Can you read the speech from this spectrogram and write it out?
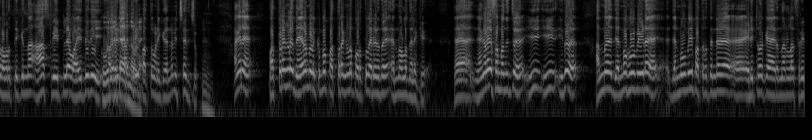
പ്രവർത്തിക്കുന്ന ആ സ്ട്രീറ്റിലെ വൈദ്യുതി രാത്രി പത്ത് മണിക്ക് തന്നെ വിച്ഛേദിച്ചു. അങ്ങനെ പത്രങ്ങൾ നേരം വെളുക്കുമ്പോൾ പത്രങ്ങൾ പുറത്തു വരരുത് എന്നുള്ള നിലയ്ക്ക് ഞങ്ങളെ സംബന്ധിച്ച് ഈ ഈ ഇത് അന്ന് ജന്മഭൂമിയുടെ ജന്മഭൂമി പത്രത്തിന്റെ എഡിറ്ററൊക്കെ ആയിരുന്നുള്ള ശ്രീ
